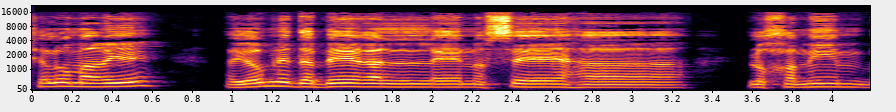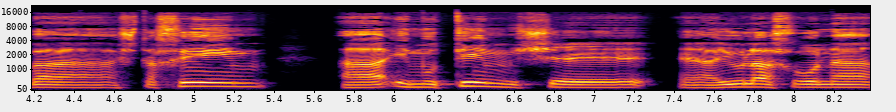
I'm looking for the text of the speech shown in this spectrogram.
שלום אריה, היום נדבר על נושא הלוחמים בשטחים, העימותים שהיו לאחרונה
